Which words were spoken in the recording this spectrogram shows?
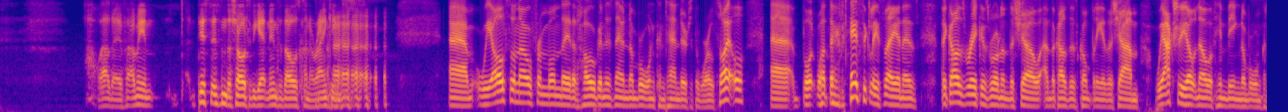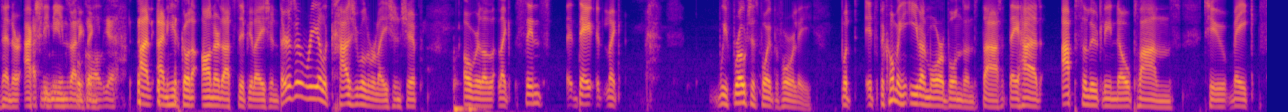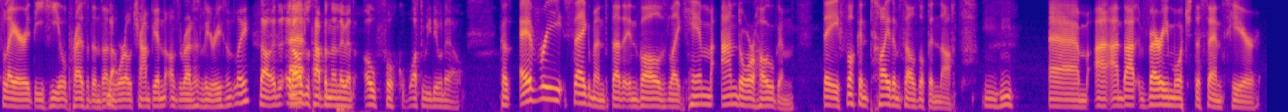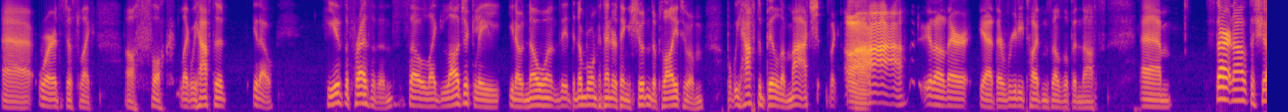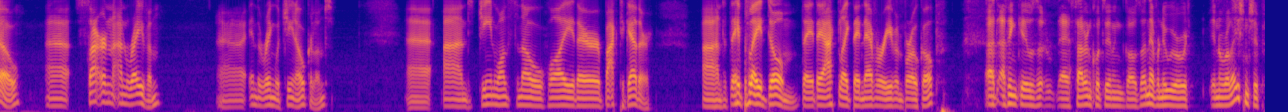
oh, well, Dave. I mean, this isn't the show to be getting into those kind of rankings. Um, we also know from Monday that Hogan is now number one contender to the world title. Uh, but what they're basically saying is because Rick is running the show and because this company is a sham, we actually don't know if him being number one contender actually, means, fuck anything. all, yeah. and and he's going to honor that stipulation. There's a real casual relationship over the like since they like we've broached this point before, Lee, but it's becoming even more abundant that they had absolutely no plans to make Flair the heel president and No. world champion until relatively recently. No, it, it Uh, all just happened, and they went, "Oh fuck, what do we do now?" Because every segment that involves like him and or Hogan, they fucking tie themselves up in knots. Mm-hmm. Um, and that very much the sense here, uh, where it's just like, oh fuck, like we have to, you know, he is the president, so like logically, you know, no one, the, the number one contender thing shouldn't apply to him, but we have to build a match. It's like ah, you know, they're yeah, they're really tied themselves up in knots. Um, starting out the show, uh, Saturn and Raven, uh, in the ring with Gene Okerlund. Uh, and Gene wants to know why they're back together. And they play dumb. They they act like they never even broke up. I, I think it was uh, Saturn cuts in and goes, "I never knew we were in a relationship."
